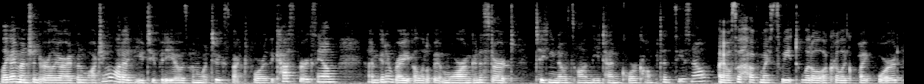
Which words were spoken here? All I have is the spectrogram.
like I mentioned earlier, I've been watching a lot of YouTube videos on what to expect for the Casper exam I'm gonna write a little bit more. I'm gonna start taking notes on the 10 core competencies now. I also have my sweet little acrylic whiteboard.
